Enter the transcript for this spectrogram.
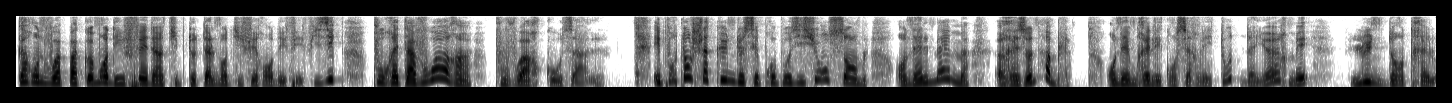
car on ne voit pas comment des faits d'un type totalement différent des faits physiques pourraient avoir un pouvoir causal. Et pourtant, chacune de ces propositions semble en elle-même raisonnable. On aimerait les conserver toutes d'ailleurs, mais l'une d'entre elles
